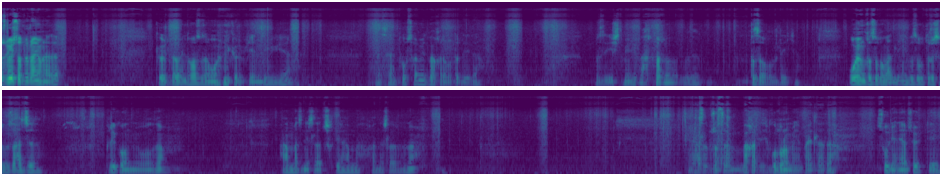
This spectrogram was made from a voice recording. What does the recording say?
o'zbekiston durang o'ynadi ko'rdilar endi hozirdan o'yinni ko'rib keldik uyga masalan to'qson minut baqirib o'tir deydi. Biz eshitmaylik qiziq bo'ldi lekin o'yin qiziq emas lekin biz o'tirishimiz ancha прикольный bo'ldi. Hammasini eslab chiqdik hamma qatnashlarini hozir biroz baqirdik gol urolmagan paytlarda sudyani ham so'kdik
